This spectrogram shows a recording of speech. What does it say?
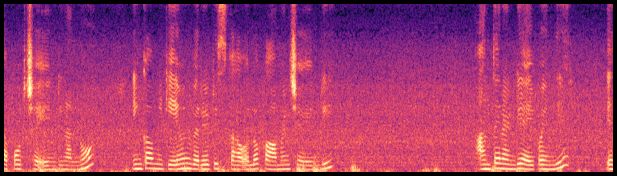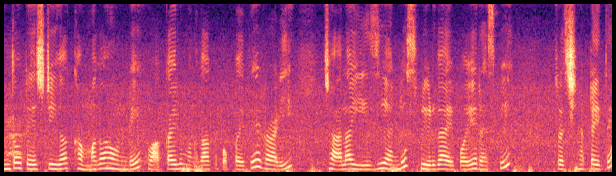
సపోర్ట్ చేయండి నన్ను. ఇంకా మీకు ఏమేమి వెరైటీస్ కావాలో కామెంట్ చేయండి. అంతేనండి అయిపోయింది. ఎంతో టేస్టీగా కమ్మగా ఉండే వాకాయలు మునగాకు పప్పు అయితే రెడీ. చాలా ఈజీ అండ్ స్పీడ్గా అయిపోయే రెసిపీ. నచ్చినట్టయితే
